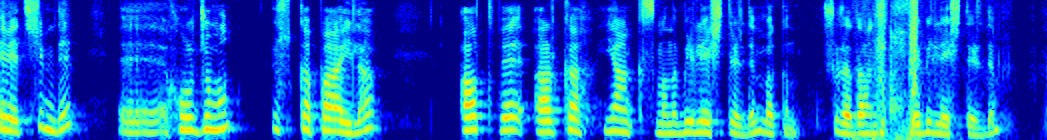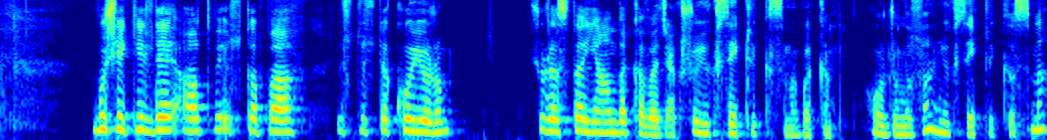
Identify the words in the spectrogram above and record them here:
Evet şimdi e, hurcumun üst kapağıyla alt ve arka yan kısmını birleştirdim. Bakın şuradan dikişle birleştirdim. Bu şekilde alt ve üst kapağı üst üste koyuyorum. Şurası da yanda kalacak. Şu yükseklik kısmı bakın. Hurcumuzun yükseklik kısmı.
